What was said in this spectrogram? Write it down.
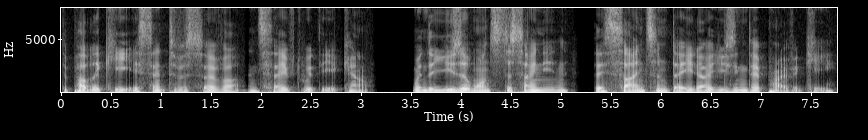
The public key is sent to the server and saved with the account. When the user wants to sign in, they sign some data using their private key,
